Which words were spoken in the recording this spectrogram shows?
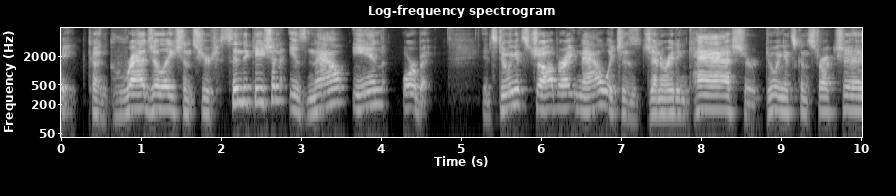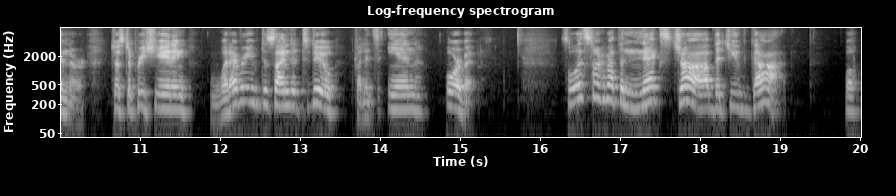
Hey, congratulations. Your syndication is now in orbit. It's doing its job right now, which is generating cash or doing its construction or just appreciating whatever you've designed it to do, but it's in orbit. So let's talk about the next job that you've got. Well,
